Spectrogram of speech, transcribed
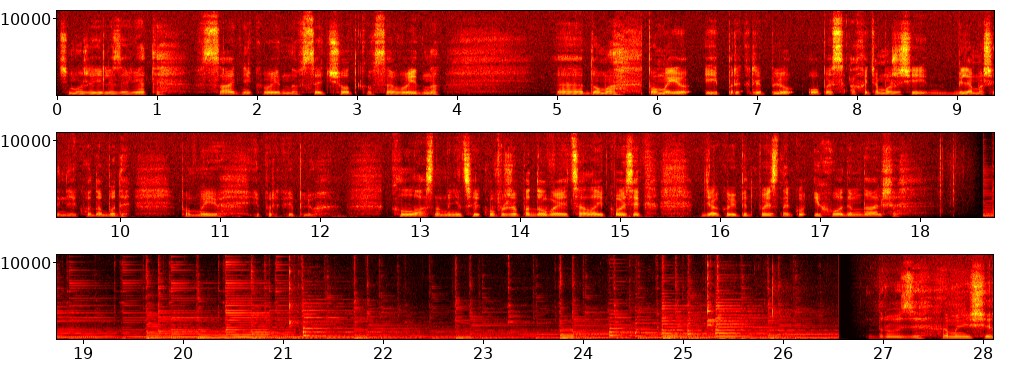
Чи може Єлизавета. Всадник видно, все чітко, все видно. Е, Дома помию і прикріплю опис. А хоча може ще й біля машини, як вода буде, помию і прикріплю. Класно, мені цей коп вже подобається. Лайкосик. Дякую підписнику і ходимо далі. Друзі, а мені ще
